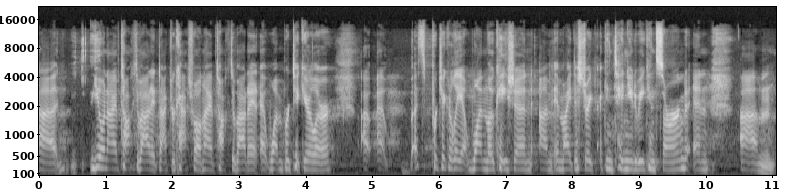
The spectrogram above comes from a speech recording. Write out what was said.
uh, you and I have talked about it, Dr. Cashwell and I have talked about it at one particular, uh, at- particularly at one location um, in my district. I continue to be concerned. And um,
